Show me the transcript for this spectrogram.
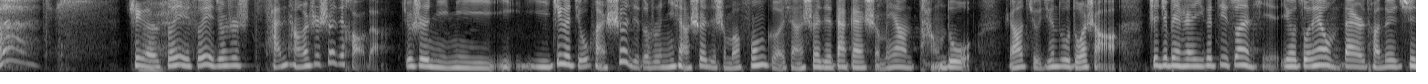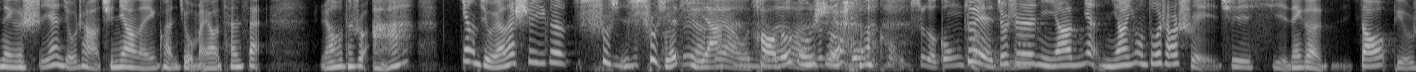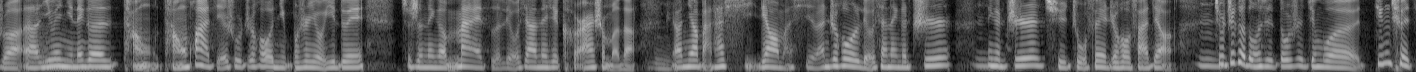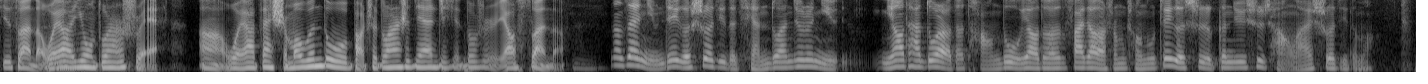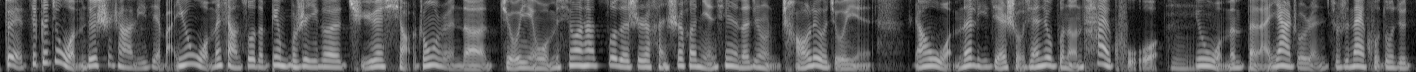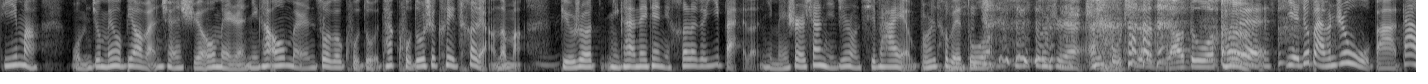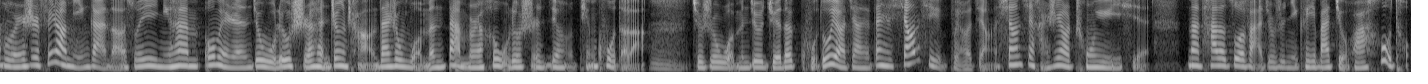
这个，所以所以就是残糖是设计好的，就是你你以以这个酒款设计的时候，你想设计什么风格，想设计大概什么样糖度，然后酒精度多少，这就变成一个计算题。因为昨天我们带着团队去那个实验酒厂去酿了一款酒嘛，要参赛，然后他说啊。酿酒原来是一个数学数学题呀、啊对啊 好多公式。是个。工。对，就是你要酿，你要用多少水去洗那个糟，比如说，呃，因为你那个糖糖化结束之后，你不是有一堆就是那个麦子留下那些壳啊什么的，然后你要把它洗掉嘛，洗完之后留下那个汁，那个汁去煮沸之后发酵，嗯。就这个东西都是经过精确计算的，我要用多少水啊，我要在什么温度保持多长时间，这些都是要算的。那在你们这个设计的前端，就是你你要它多少的糖度，要它发酵到什么程度，这个是根据市场来设计的吗？对，这根据我们对市场的理解吧，因为我们想做的并不是一个取悦小众人的酒饮，我们希望它做的是很适合年轻人的这种潮流酒饮。然后我们的理解首先就不能太苦，嗯因为我们本来亚洲人就是耐苦度就低嘛，我们就没有必要完全学欧美人。你看欧美人做个苦度，他苦度是可以测量的嘛。比如说，你看那天你喝了个一百的，你没事儿，像你这种奇葩也不是特别多，就是 吃苦吃的比较多。对，也就百分之五吧。大部分人是非常敏感的，所以你看欧美人就五六十很正常，但是我们大部分人喝五六十已经挺苦的了。嗯，就是我们就觉得苦度要降下，但是香气不要降，香气还是要充裕一些。那他的做法就是你可以把酒花后投，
